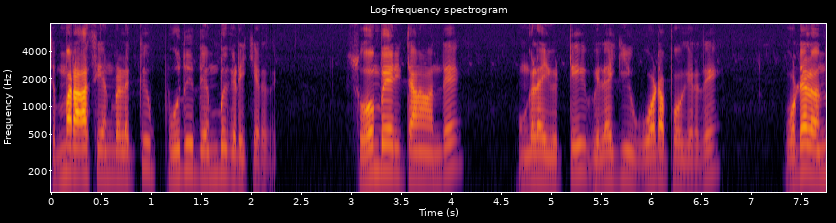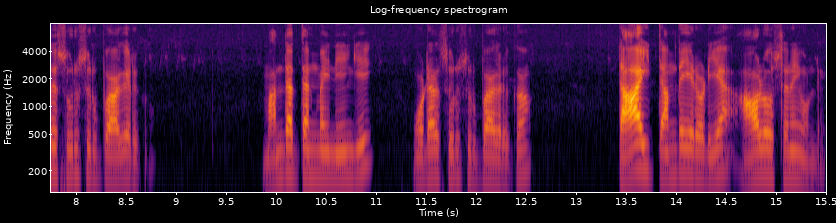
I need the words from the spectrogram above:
சிம்மராசி என்பதற்கு புது தெம்பு கிடைக்கிறது. சோம்பேறித்தனம் வந்து உங்களை விட்டு விலகி ஓடப்போகிறது உடல் வந்து சுறுசுறுப்பாக இருக்கும். மந்தத்தன்மை நீங்கி உடல் சுறுசுறுப்பாக இருக்கும். தாய் தந்தையருடைய ஆலோசனை உண்டு.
